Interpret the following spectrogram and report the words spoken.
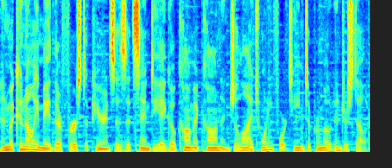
and McConaughey made their first appearances at San Diego Comic Con in July 2014 to promote Interstellar.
